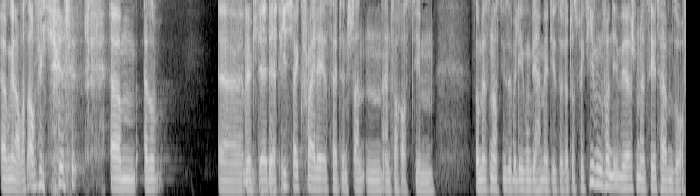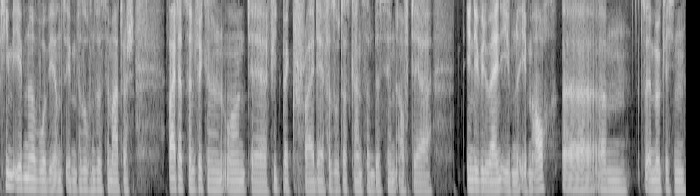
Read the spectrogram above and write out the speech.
Ähm, genau, was auch wichtig ist, ist ähm, also äh, Wirklich der, der. Feedback Friday ist halt entstanden einfach aus dem so ein bisschen aus dieser Überlegung, wir haben ja diese Retrospektiven, von denen wir ja schon erzählt haben, so auf Teamebene, wo wir uns eben versuchen, systematisch weiterzuentwickeln und der Feedback Friday versucht das Ganze ein bisschen auf der individuellen Ebene eben auch äh, ähm, zu ermöglichen.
